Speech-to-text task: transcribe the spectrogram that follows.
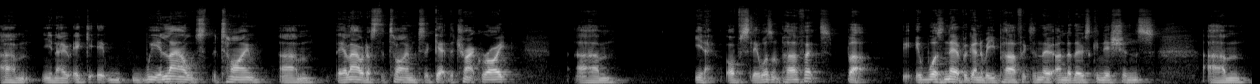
Um, you know, it, it, we allowed the time. Um, they allowed us the time to get the track right. Um, you know, obviously it wasn't perfect, but it was never going to be perfect under those conditions. Um,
